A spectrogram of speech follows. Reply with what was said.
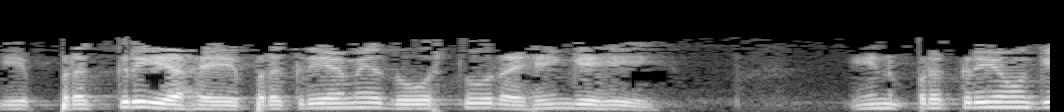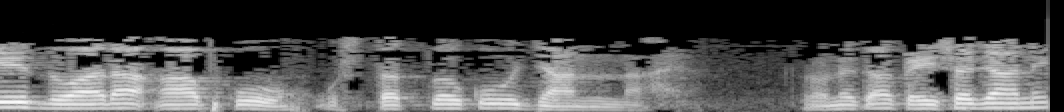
ये प्रक्रिया है, प्रक्रिया में दोष तो रहेंगे ही। इन प्रक्रियों के द्वारा आपको उस तत्व को जानना है। उन्होंने कहा, कैसा जाने?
